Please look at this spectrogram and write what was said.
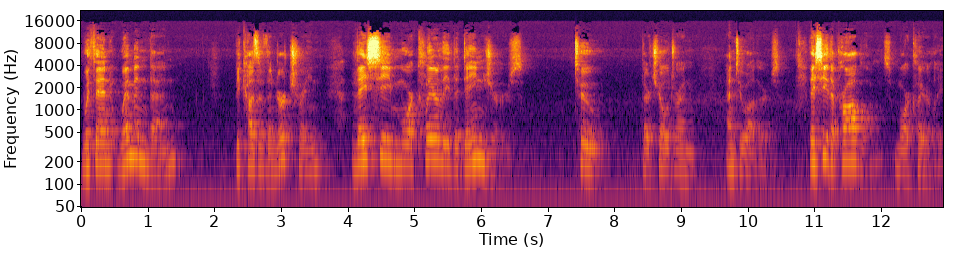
Within women, then, because of the nurturing, they see more clearly the dangers to their children and to others. They see the problems more clearly.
